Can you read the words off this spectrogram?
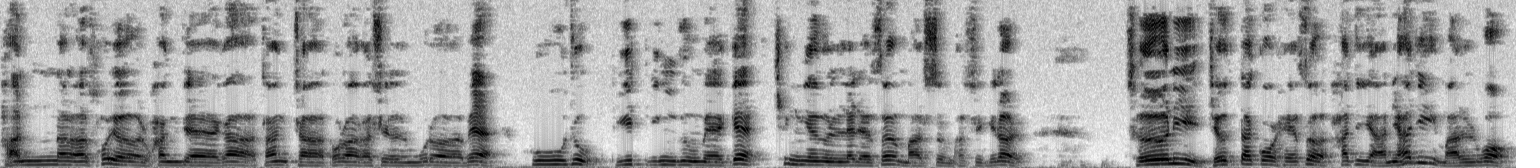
한나라 소열 황제가 장차 돌아가실 무렵에 후주 뒷임금에게 칙령을 내려서 말씀하시기를 선이 적다고 해서 하지 아니하지 말고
